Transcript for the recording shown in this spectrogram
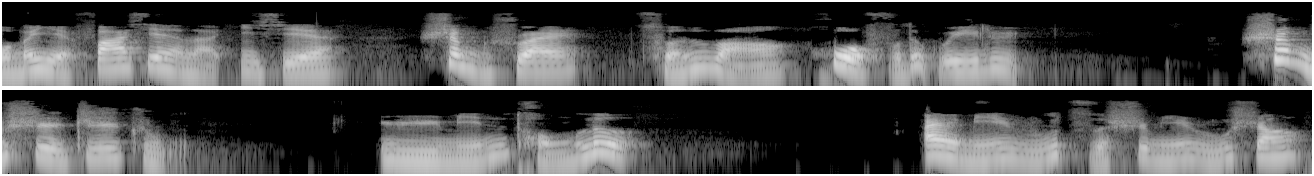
我们也发现了一些盛衰、存亡、祸福的规律。盛世之主，与民同乐，爱民如子，视民如商；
